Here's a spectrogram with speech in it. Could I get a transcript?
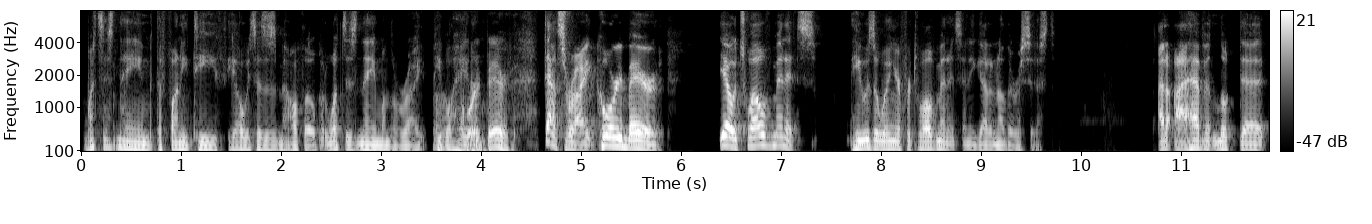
what's his name? With the funny teeth. He always has his mouth open. What's his name on the right? People Oh, hate Corey him. Baird. That's right, Corey Baird. Yo, 12 minutes. He was a winger for 12 minutes and he got another assist. I, I haven't looked at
